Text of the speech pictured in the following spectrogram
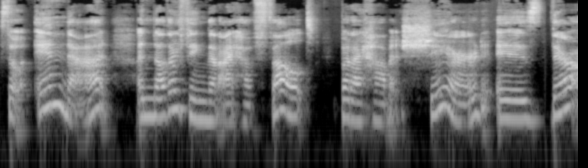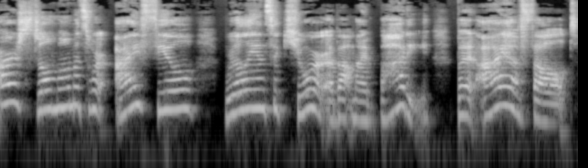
So in that, another thing that I have felt but I haven't shared is there are still moments where I feel really insecure about my body, but I have felt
